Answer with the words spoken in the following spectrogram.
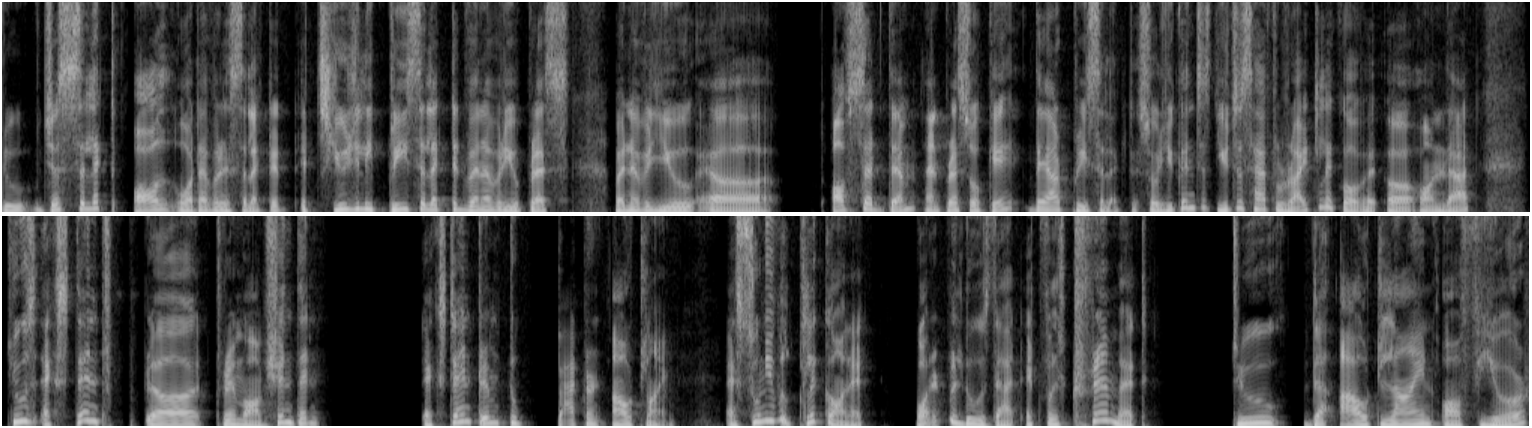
to just select all whatever is selected. It's usually pre-selected whenever you press, whenever you uh, offset them and press OK, they are pre-selected. So you can just, you just have to right click over uh, on that, choose extend uh, trim option, then extend trim to pattern outline. As soon you will click on it, what it will do is that it will trim it to the outline of your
